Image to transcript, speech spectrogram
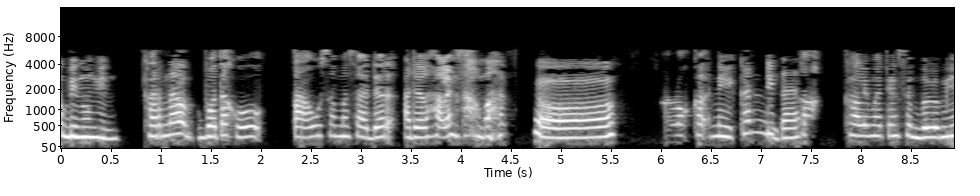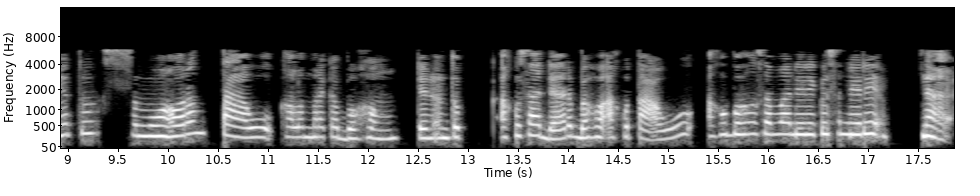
ngebingungin. Karena buat aku tahu sama sadar adalah hal yang sama. Oh, Kalau ke, nih kan di Bentar. Ka- kalimat yang sebelumnya tuh semua orang tahu kalau mereka bohong dan untuk aku sadar bahwa aku tahu aku bohong sama diriku sendiri. Nah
